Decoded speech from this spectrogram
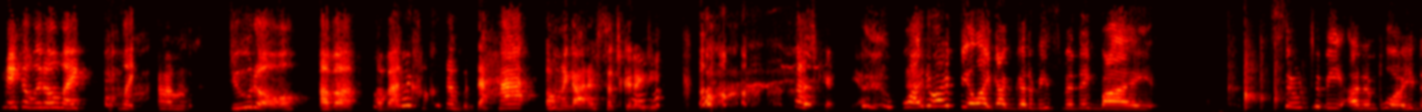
make a little like like um doodle of a of a condom with the hat. Oh my god, I have such good idea. such good idea. Why do I feel like I'm gonna be spending my soon to be unemployed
